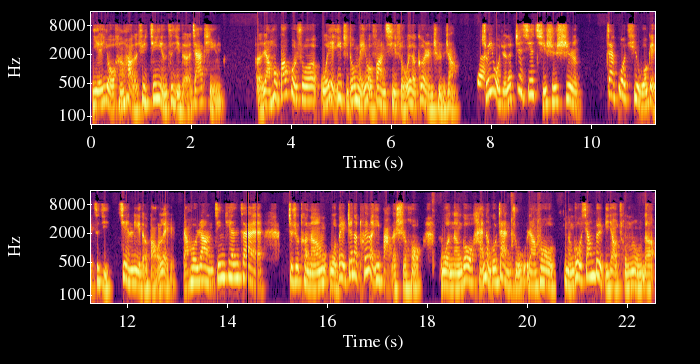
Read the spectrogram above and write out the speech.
也有很好的去经营自己的家庭，呃，然后包括说我也一直都没有放弃所谓的个人成长，所以我觉得这些其实是。在过去，我给自己建立的堡垒，然后让今天在就是可能我被真的推了一把的时候，我能够还能够站住，然后能够相对比较从容的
